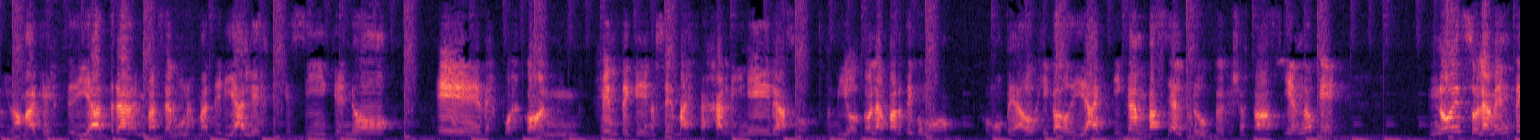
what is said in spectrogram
mi mamá que es pediatra, en base a algunos materiales que sí, que no, eh, después con gente que, no sé, maestras jardineras o digo, toda la parte como, como pedagógica o didáctica en base al producto que yo estaba haciendo, que no es solamente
